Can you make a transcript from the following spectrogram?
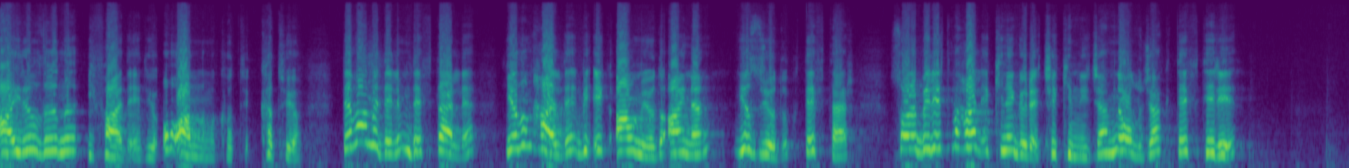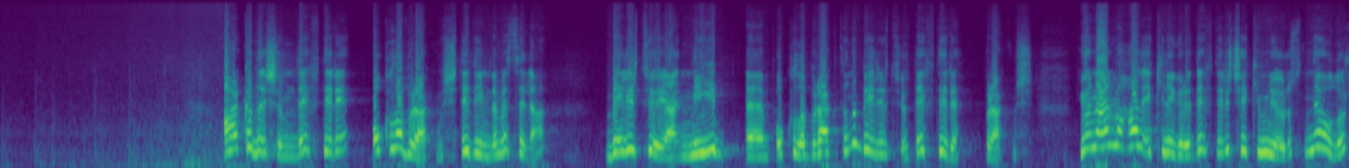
ayrıldığını ifade ediyor. O anlamı katı- katıyor. Devam edelim defterle. Yalın halde bir ek almıyordu. Aynen yazıyorduk defter. Sonra belirtme hal ekine göre çekimleyeceğim. Ne olacak? Defteri. Arkadaşım defteri okula bırakmış dediğimde mesela belirtiyor yani neyi e, okula bıraktığını belirtiyor. Defteri bırakmış. Yönelme hal ekine göre defteri çekimliyoruz. Ne olur?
